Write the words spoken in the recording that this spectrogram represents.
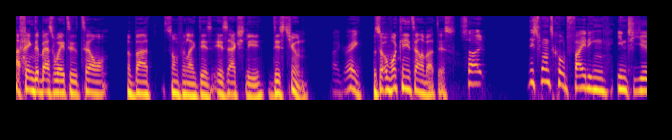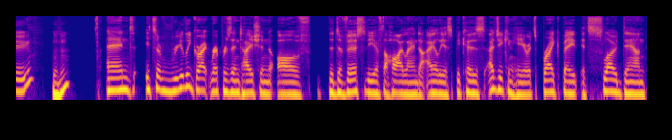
I think the best way to tell about something like this is actually this tune. I agree. So, what can you tell about this? So this one's called Fading Into You. Mhm. And it's a really great representation of the diversity of the Highlander alias because, as you can hear, it's breakbeat, it's slowed down,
